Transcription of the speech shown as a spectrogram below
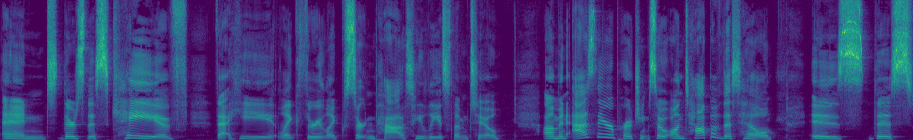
and there's this cave that he like through like certain paths he leads them to um and as they're approaching so on top of this hill is this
